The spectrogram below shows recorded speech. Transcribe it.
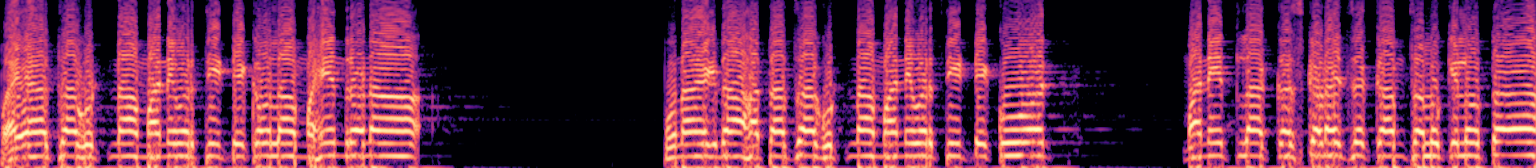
पायाचा घुटना मानेवरती टेकवला महेंद्रनं. पुन्हा एकदा हाताचा घुटना मानेवरती टेकवून मानेतला कस काढायचं काम चालू केलं होतं.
